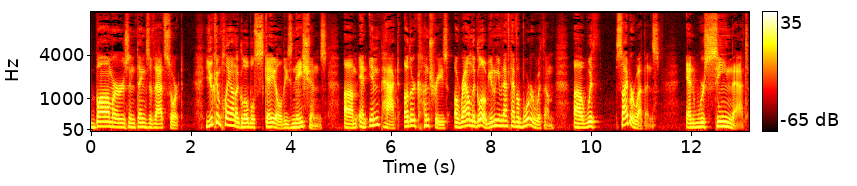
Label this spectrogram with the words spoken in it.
bombers and things of that sort. You can play on a global scale, these nations, um, and impact other countries around the globe. You don't even have to have a border with them, uh, with cyber weapons. And we're seeing that.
